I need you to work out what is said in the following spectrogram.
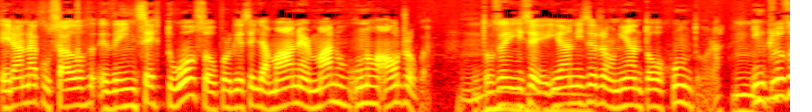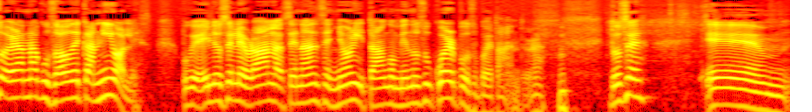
eran acusados de incestuosos porque se llamaban hermanos unos a otros, pues. Entonces y se iban y se reunían todos juntos, ¿verdad? Mm. Incluso eran acusados de caníbales, porque ellos celebraban la cena del Señor y estaban comiendo su cuerpo, supuestamente, ¿verdad? Entonces, eh,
